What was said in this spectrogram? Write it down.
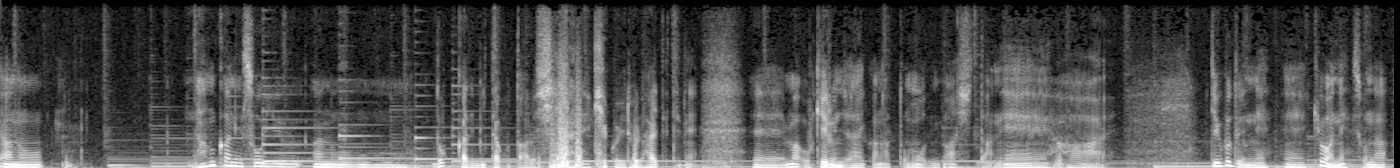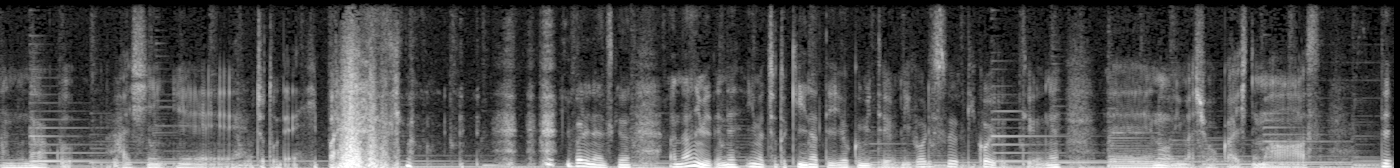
あのなんかね、そういう、あのー、どっかで見たことあるシーンがね、結構いろいろ入っててね、えー、まあ、受けるんじゃないかなと思いましたね。はい。ということでね、えー、今日はね、そんな、あの、長く配信、えー、ちょっとね、引っ張れないですけど 引っ張れないんですけど、あのアニメでね、今ちょっと気になってよく見てるリゴリス・リコイルっていうね、えー、のを今紹介してます。で、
